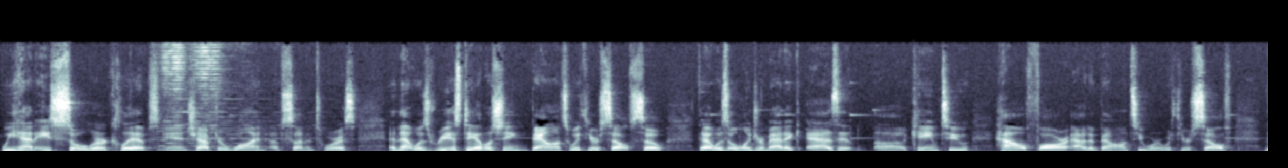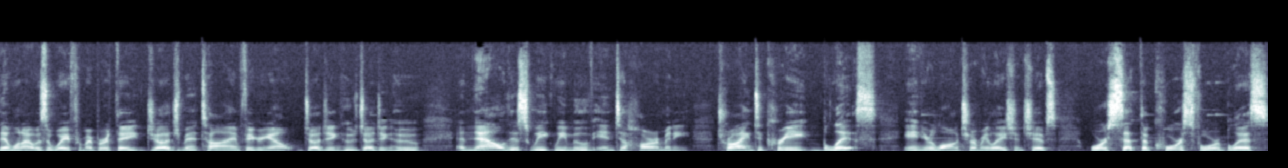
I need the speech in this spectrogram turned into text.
We had a solar eclipse in chapter one of Sun and Taurus, and that was reestablishing balance with yourself. So that was only dramatic as it uh, came to how far out of balance you were with yourself. Then, when I was away for my birthday, judgment time, figuring out judging who's judging who. And now this week we move into harmony, trying to create bliss in your long term relationships or set the course for bliss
